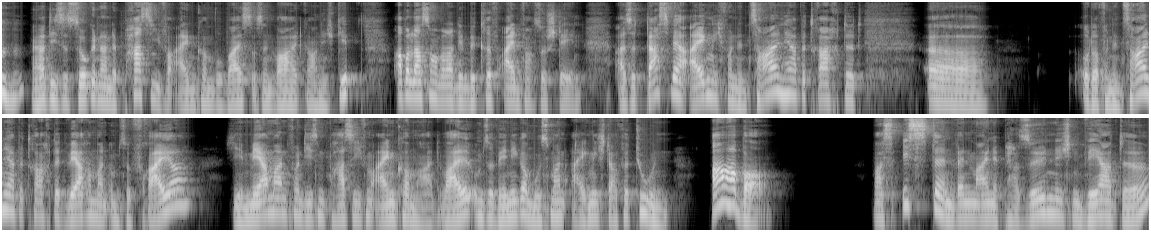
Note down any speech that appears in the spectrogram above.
Mhm. Ja, dieses sogenannte passive Einkommen, wobei es das in Wahrheit gar nicht gibt. Aber lassen wir mal den Begriff einfach so stehen. Also das wäre eigentlich von den Zahlen her betrachtet, äh, oder von den Zahlen her betrachtet, wäre man umso freier, je mehr man von diesem passiven Einkommen hat, weil umso weniger muss man eigentlich dafür tun. Aber was ist denn, wenn meine persönlichen Werte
